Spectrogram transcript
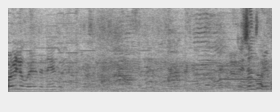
কৰিলোগৈ তেনেকৈ দুইজন ধৰিব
